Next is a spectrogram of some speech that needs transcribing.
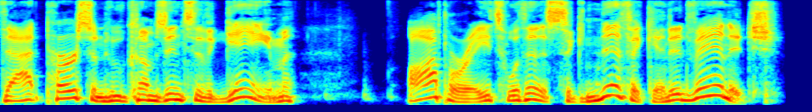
that person who comes into the game operates with a significant advantage.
